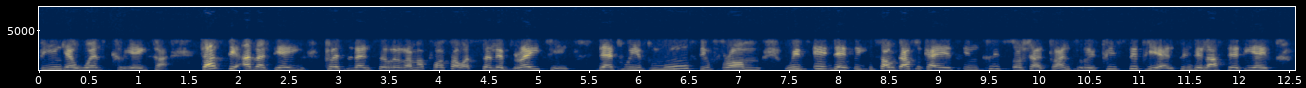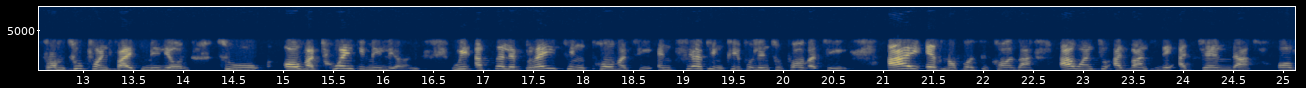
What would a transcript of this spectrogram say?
being a wealth creator. Just the other day, President Cyril Ramaphosa was celebrating that we've moved from, with eh, the, South Africa has increased social grant recipients in the last 30 years from 2.5 million to over 20 million. We are celebrating poverty and trapping people into poverty. I, as Makhosi I want to advance the agenda of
